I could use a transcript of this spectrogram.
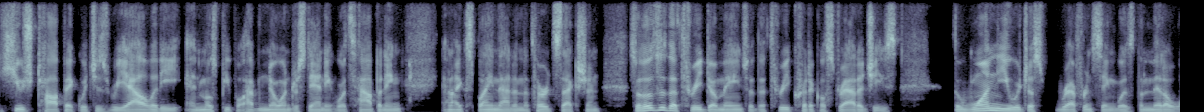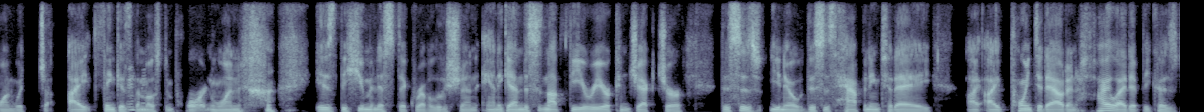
huge topic which is reality and most people have no understanding of what's happening. And i explain that in the third section. So those are the three domains or the three critical strategies. The one you were just referencing was the middle one which i think is the Mhm. most important one is the humanistic revolution. And again this is not theory or conjecture. This is you know this is happening today. I, I pointed out and highlight it because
